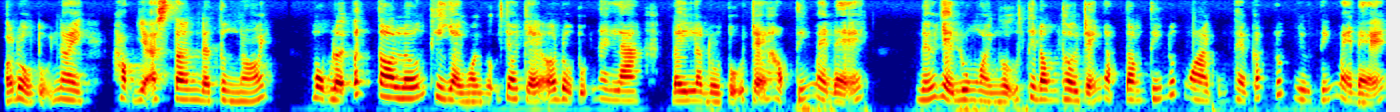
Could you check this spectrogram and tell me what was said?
ở độ tuổi này, học giả Stern đã từng nói, một lợi ích to lớn khi dạy ngoại ngữ cho trẻ ở độ tuổi này là đây là độ tuổi trẻ học tiếng mẹ đẻ. Nếu dạy luôn ngoại ngữ thì đồng thời trẻ nhập tâm tiếng nước ngoài cũng theo cách thức như tiếng mẹ đẻ.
